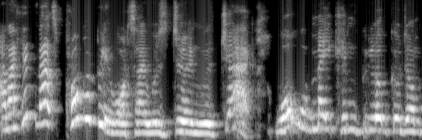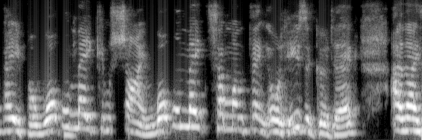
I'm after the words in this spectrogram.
And I think that's probably what I was doing with Jack. What will make him look good on paper? What will make him shine? What will make someone think, oh, he's a good egg? And I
